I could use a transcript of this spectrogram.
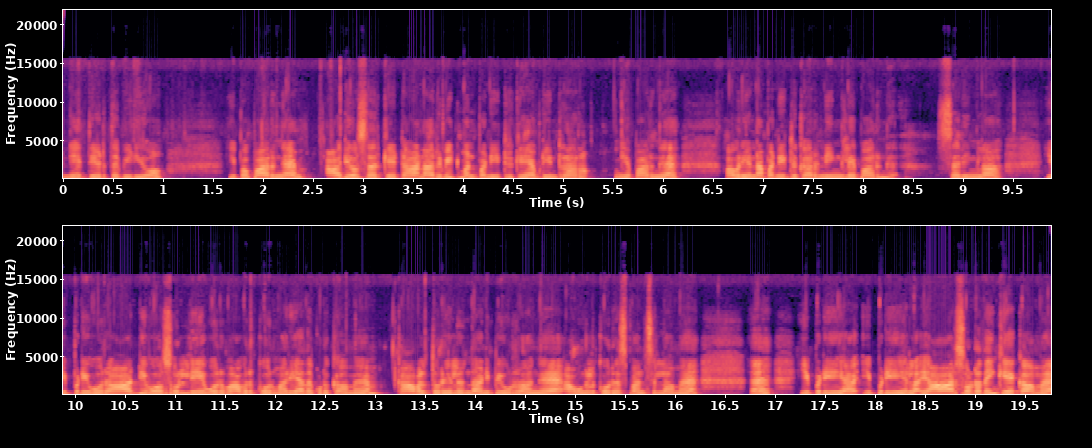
நேற்று எடுத்த வீடியோ இப்போ பாருங்கள் ஆடியோ சார் கேட்டால் நான் ரிவீட்மெண்ட் பண்ணிகிட்ருக்கேன் அப்படின்றாராம். இங்கே பாருங்கள் அவர் என்ன பண்ணிகிட்ருக்காரு நீங்களே பாருங்கள் சரிங்களா? இப்படி ஒரு ஆர்டிஓ சொல்லி ஒரு அவருக்கு ஒரு மரியாதை கொடுக்காம காவல்துறையிலேருந்து அனுப்பி விட்றாங்க. அவங்களுக்கு ஒரு ரெஸ்பான்ஸ் இல்லாமல் இப்படி இப்படி எல்லாம் யார் சொல்கிறதையும் கேட்காம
